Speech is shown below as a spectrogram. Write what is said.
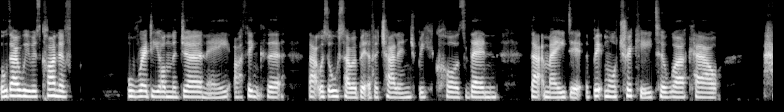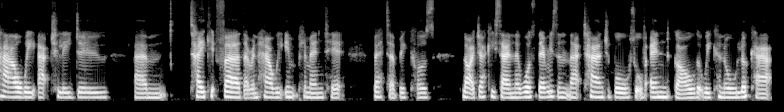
although we was kind of already on the journey, I think that that was also a bit of a challenge because then that made it a bit more tricky to work out how we actually do um, take it further and how we implement it better because like Jackie's saying there was there isn't that tangible sort of end goal that we can all look at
